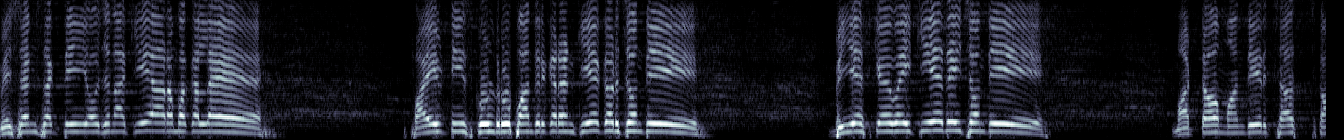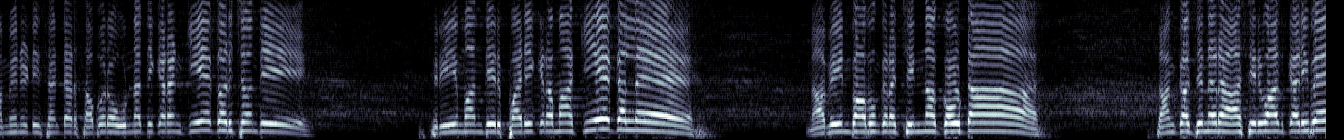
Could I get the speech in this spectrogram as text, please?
ಮಿಷನ್ ಶಕ್ತಿ ಯೋಜನಾಕ್ಕೆ ಆರಂಭಕಲ್ಲೇ फाइव टी स्कूल रूपांतरीकरण किए कर किए देछंती मठ मंदिर चर्च कम्युनिटी सेंटर सबुर उन्नतीकरण किए कर श्री मंदिर परिक्रमा किए गले नवीन बाबू चिन्ह कौटा संकचनर आशीर्वाद करीबे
